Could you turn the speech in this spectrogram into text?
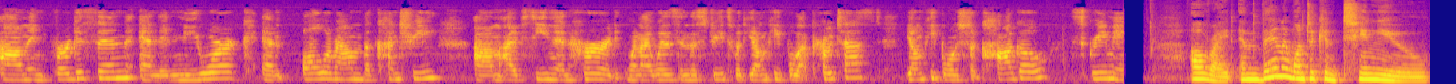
um, in Ferguson and in New York and all around the country. Um, I've seen and heard when I was in the streets with young people at protest, young people in Chicago screaming. All right, and then I want to continue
